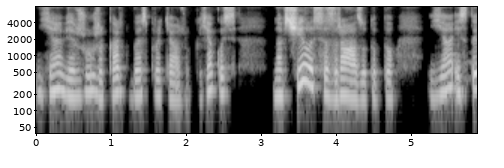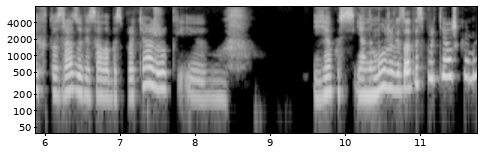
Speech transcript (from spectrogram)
я в'яжу жакард без протяжок. Якось навчилася зразу. Тобто я із тих, хто зразу в'язала без протяжок, і, і якось я не можу в'язати з протяжками.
